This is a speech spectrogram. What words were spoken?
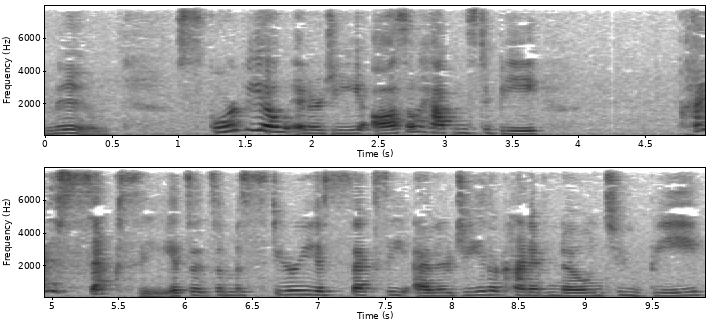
moon. Scorpio energy also happens to be kind of sexy. It's it's a mysterious sexy energy. They're kind of known to be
